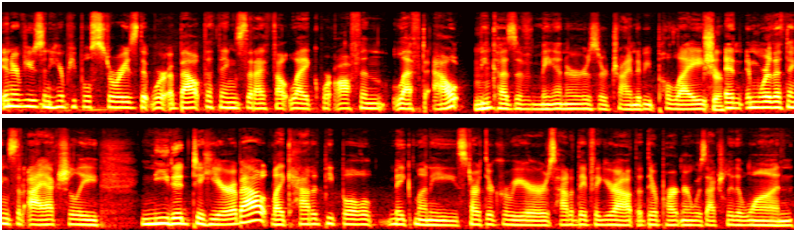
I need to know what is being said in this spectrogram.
interviews and hear people's stories that were about the things that I felt like were often left out because of manners or trying to be polite. Mm-hmm. Sure. And, and were the things that I actually needed to hear about. Like, how did people make money, start their careers? How did they figure out that their partner was actually the one?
